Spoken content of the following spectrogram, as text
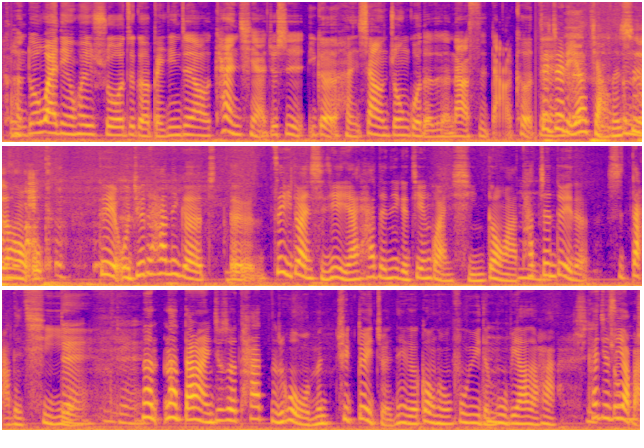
很多外电会说，这个北京证交看起来就是一个很像中国的这个纳斯达克。在这里要讲的是哦，我对我觉得他那个呃这。一段时间以来，他的那个监管行动啊，他针对的是大的企业。对对。那那当然就是说，他如果我们去对准那个共同富裕的目标的话，他就是要把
